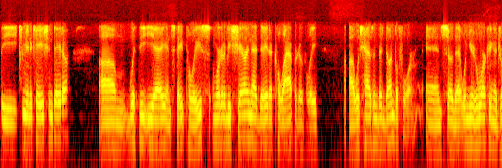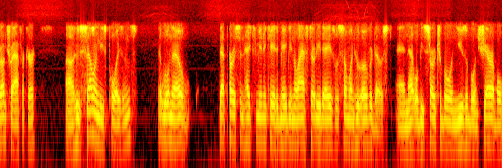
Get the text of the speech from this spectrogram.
the communication data um, with DEA and state police, and we're going to be sharing that data collaboratively, uh, which hasn't been done before. And so that when you're working a drug trafficker uh, who's selling these poisons, that we'll know that person had communicated maybe in the last 30 days with someone who overdosed, and that will be searchable and usable and shareable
